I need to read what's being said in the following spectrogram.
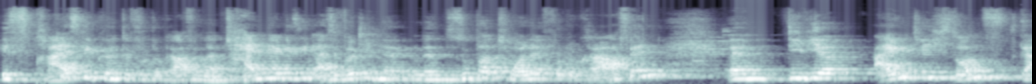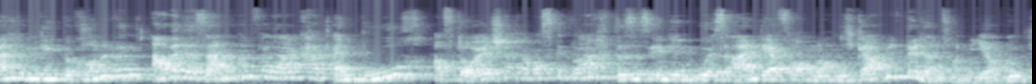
ist preisgekrönte Fotografin beim Time Magazine, also wirklich eine, eine super tolle Fotografin, ähm, die wir eigentlich sonst gar nicht unbedingt bekommen würden. Aber der Sandmann Verlag hat ein Buch auf Deutsch herausgebracht, das es in den USA in der Form noch nicht gab, mit Bildern von ihr. Und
